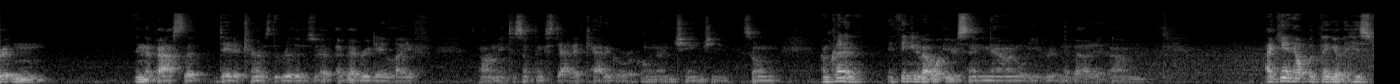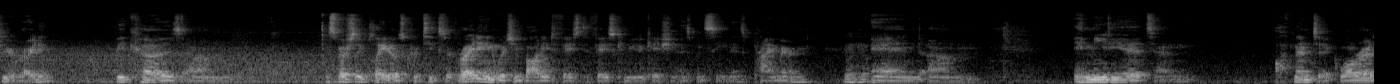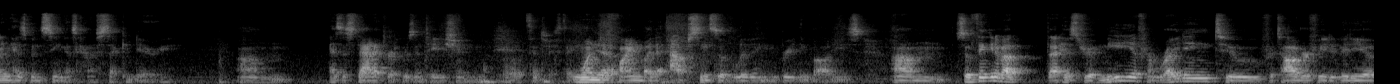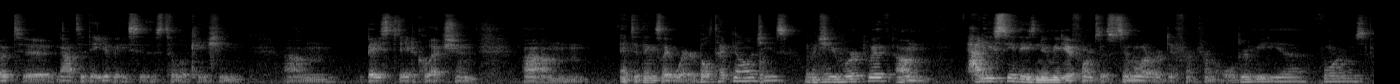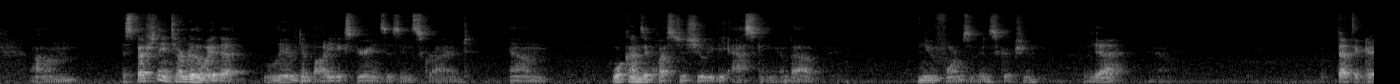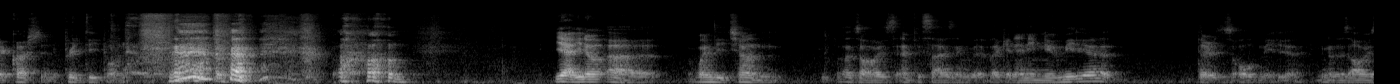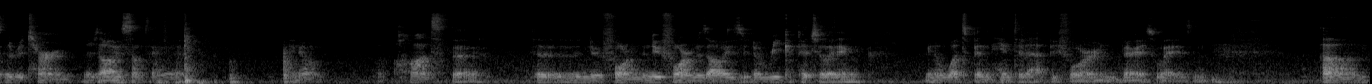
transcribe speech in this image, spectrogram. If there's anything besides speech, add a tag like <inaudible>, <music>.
written in the past that data turns the rhythms of everyday life um, into something static, categorical, and unchanging. So I'm, I'm kind of thinking about what you're saying now and what you've written about it. Um, I can't help but think of the history of writing because, um, especially Plato's critiques of writing, in which embodied face to face communication has been seen as primary Mhm. and um, immediate and authentic, while writing has been seen as kind of secondary, um, as a static representation, Oh, that's interesting. one Yeah. defined by the absence of living, breathing bodies. Um, so thinking about that history of media, from writing to photography to video to now to databases to location um, based data collection um, and to things like wearable technologies, which Mhm. you've worked with. Um, how do you see these new media forms as similar or different from older media forms, um, especially in terms of the way that lived embodied experiences inscribed? Um, what kinds of questions should we be asking about new forms of inscription? Yeah. That's a great question. A pretty deep one. <laughs> um, yeah, you know, uh, Wendy Chun was always emphasizing that, like in any new media, there's old media. You know, there's always the return. There's always something that, you know, haunts the, the the new form. The new form is always you know recapitulating, you know, what's been hinted at before in various ways and. Um,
